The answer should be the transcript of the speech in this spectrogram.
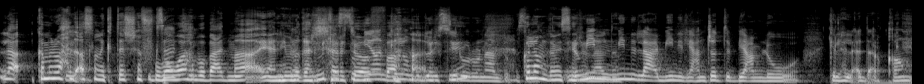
لا كم واحد أصلا اكتشف مواهبه بعد ما يعني من غير شر كلهم بدهم يصيروا رونالدو بس. كلهم بدهم يصيروا مين رونالدو. مين اللاعبين اللي عن جد بيعملوا كل هالقد أرقام؟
